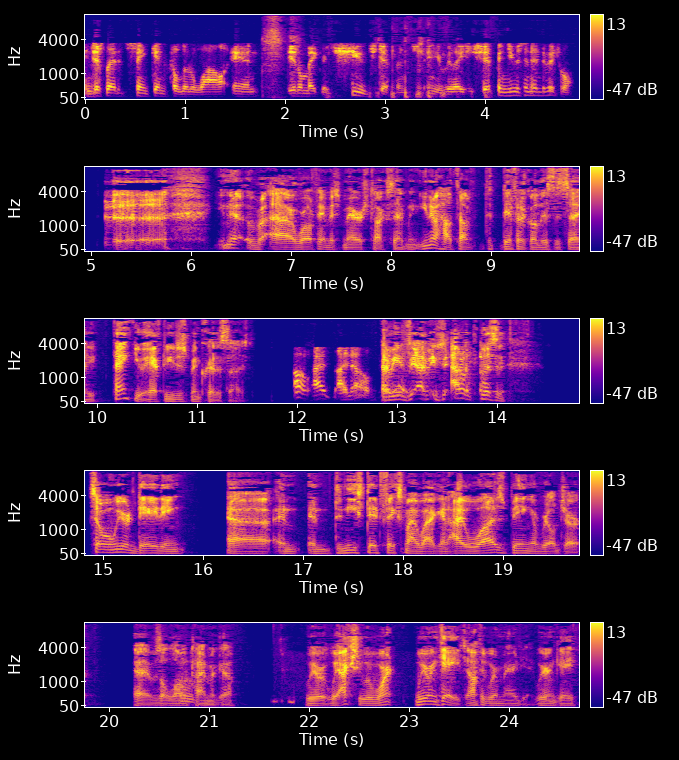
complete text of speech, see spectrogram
and just let it sink in for a little while and it'll make a huge difference in your relationship and you as an individual. Uh, you know, uh, world famous marriage talk segment. You know how tough, difficult it is to say thank you after you've just been criticized. Oh, I, I know. I mean, I mean, I don't listen. So when we were dating, uh, and and Denise did fix my wagon, I was being a real jerk. Uh, it was a long time ago. We were we actually we weren't we were engaged. I don't think we were married yet. We were engaged,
